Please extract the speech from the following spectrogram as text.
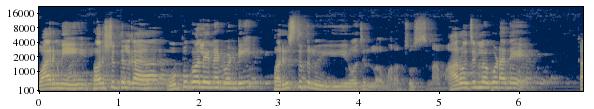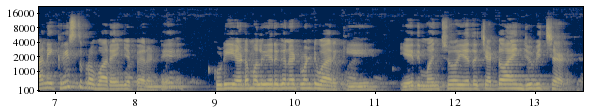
వారిని పరిశుద్ధులుగా ఒప్పుకోలేనటువంటి పరిస్థితులు ఈ రోజుల్లో మనం చూస్తున్నాం. ఆ రోజుల్లో కూడా అదే. కానీ క్రీస్తు ప్రభు వారు ఏం చెప్పారంటే కుడి ఎడమలు ఎరిగినటువంటి వారికి ఏది మంచో ఏదో చెడ్డో ఆయన చూపించాడు.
